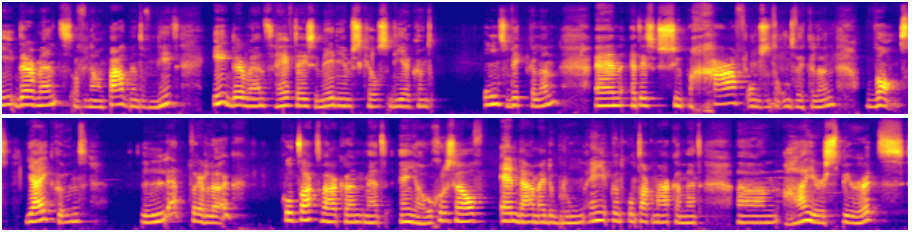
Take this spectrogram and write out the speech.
ieder mens, of je nou een paard bent of niet. Ieder mens heeft deze medium skills die je kunt ontwikkelen. En het is super gaaf om ze te ontwikkelen. Want jij kunt letterlijk contact maken met en je hogere zelf en daarmee de bron. En je kunt contact maken met um, higher spirits,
